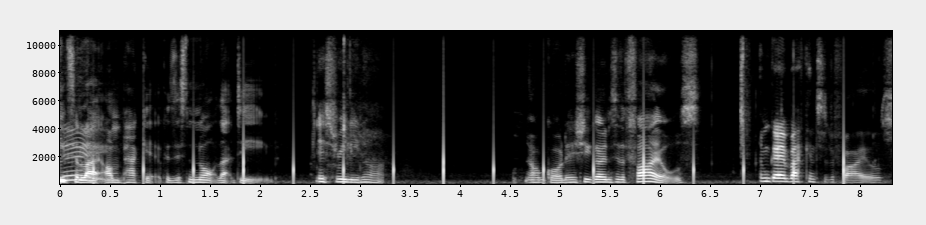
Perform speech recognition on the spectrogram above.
need to like unpack it because it's not that deep. It's really not. Oh god, is she going to the files? I'm going back into the files.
